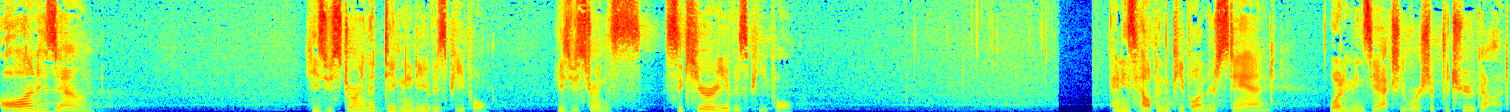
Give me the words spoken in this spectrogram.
all on his own. He's restoring the dignity of his people. He's restoring the security of his people. And he's helping the people understand what it means to actually worship the true God.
